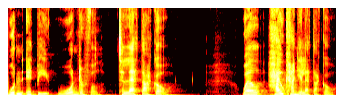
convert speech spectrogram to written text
Wouldn't it be wonderful to let that go? Well, how can you let that go?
